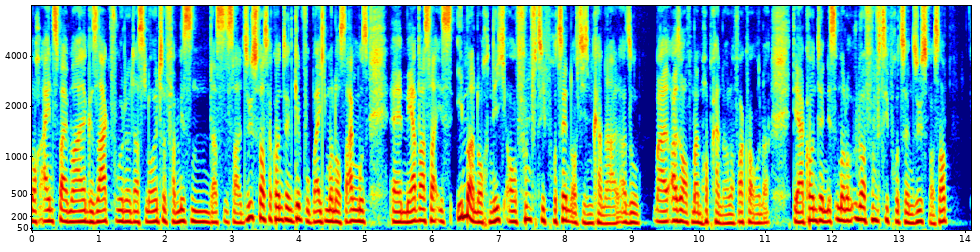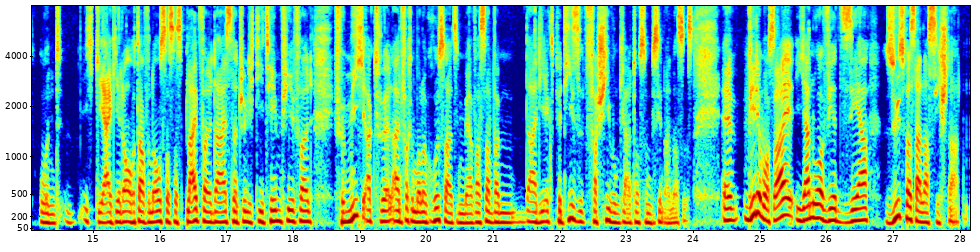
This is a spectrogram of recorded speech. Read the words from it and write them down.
noch ein, zwei Mal gesagt wurde, dass Leute vermissen, dass es halt Süßwasser-Content gibt, wobei ich immer noch sagen muss, äh, Meerwasser ist immer noch nicht auf 50 Prozent auf diesem Kanal, also, also auf meinem Hauptkanal auf Aquaona. Der Content ist immer noch über 50 Prozent Süßwasser. Und ich gehe auch davon aus, dass das bleibt, weil da ist natürlich die Themenvielfalt für mich aktuell einfach immer noch größer als im Meerwasser, weil da die Expertiseverschiebung ja halt noch so ein bisschen anders ist. Äh, wie dem auch sei, Januar wird sehr süßwasserlastig starten.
